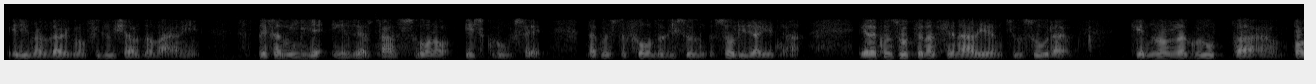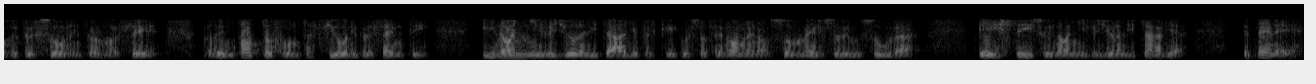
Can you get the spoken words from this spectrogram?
e di guardare con fiducia al domani. Le famiglie in realtà sono escluse da questo fondo di solidarietà. E la consulta nazionale antiusura, che non raggruppa poche persone intorno a sé, ma 28 fondazioni presenti in ogni regione d'Italia, perché questo fenomeno sommerso dell'usura è esteso in ogni regione d'Italia, ebbene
